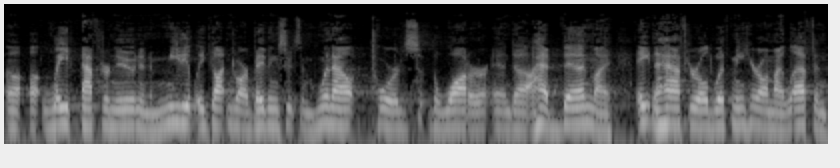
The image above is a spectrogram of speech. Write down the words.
uh, uh late afternoon and immediately got into our bathing suits and went out towards the water. And uh, I had Ben, my eight and a half year old, with me here on my left, and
